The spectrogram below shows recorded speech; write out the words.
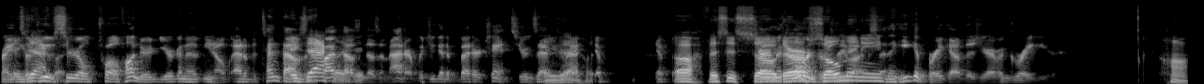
right? Exactly. So if you have serial twelve hundred, you're going to, you know, out of the ten thousand, exactly. five thousand doesn't matter, but you get a better chance. You're exactly, exactly. right. Yep. Yep. Oh, this is so. there are so many. Bucks. I think he could break out this year. Have a great year. Huh.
